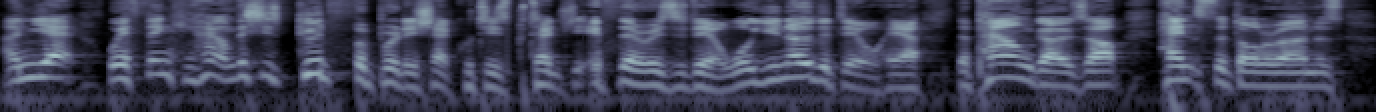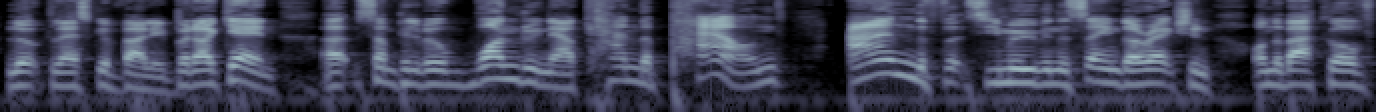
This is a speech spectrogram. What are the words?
and yet we're thinking, hang on, this is good for British equities potentially if there is a deal. Well, you know the deal here. The pound goes up, hence the dollar earners look less good value. But again, uh, some people are wondering now, can the pound and the FTSE move in the same direction on the back of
